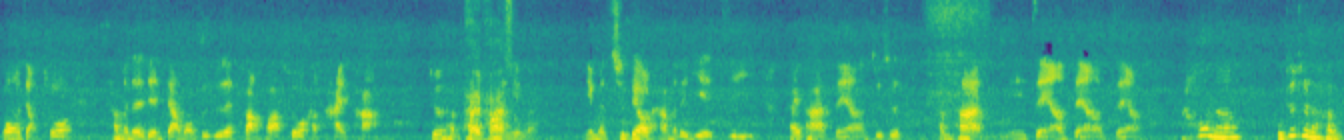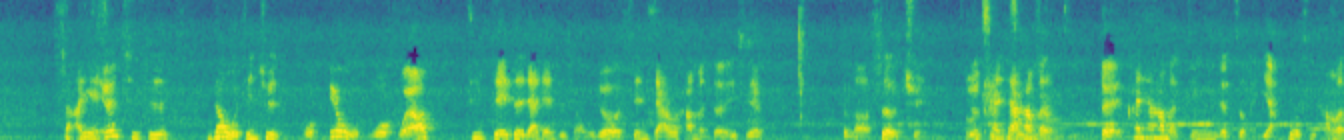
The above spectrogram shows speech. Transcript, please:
跟我讲说，他们那间加盟主就在放话说很害怕，就是很害怕你们？你们吃掉他们的业绩，害怕怎样，就是很怕你怎样怎样怎样。然后呢，我就觉得很傻眼，因为其实你知道我进去，我因为我我我要去接这家店之前，我就有先加入他们的一些什么社群，就是看一下他们对，看一下他们经营的怎么样，或者是他们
